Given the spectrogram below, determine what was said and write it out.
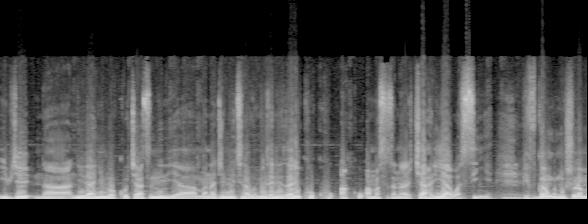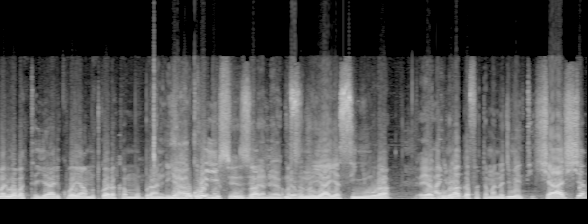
ibyo na n'iriya nyubako cyangwa se n'iriya management ntabwo bimeze neza. Ariko amasezerano aracyahari yawasinye. Bivuga ngo umushoramari waba tayari kuba yamutwara akamubrandinga Yagura uko yifuza amasezerano, yayasinyura hanyuma agafata management nshyashya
